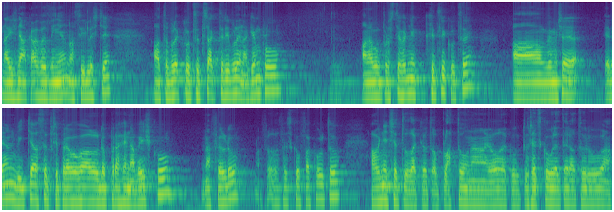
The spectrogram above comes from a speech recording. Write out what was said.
na Jižňákách ve Zlíně, na sídlišti. A to byli kluci třeba, kteří byli na Gimplu, anebo prostě hodně chytrý kluci. A vím, že jeden vítěz se připravoval do Prahy na výšku, na Fildu, na filozofickou fakultu a hodně četl takového toho Platona, jo, takovou tu řeckou literaturu a,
